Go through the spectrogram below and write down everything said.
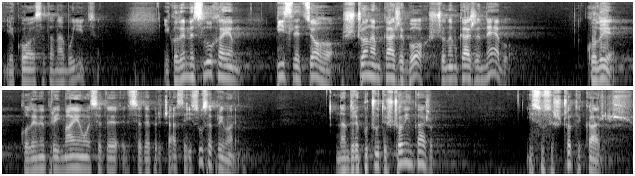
якого сатана боїться. І коли ми слухаємо після цього, що нам каже Бог, що нам каже небо, коли? Коли ми приймаємо святе, святе причастя, Ісуса приймаємо. Нам треба почути, що Він каже. Ісусе, що ти кажеш?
